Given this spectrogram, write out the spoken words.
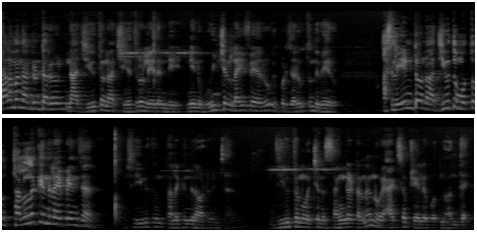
చాలామంది అంటుంటారు నా జీవితం నా చేతిలో లేదండి. నేను ఊహించిన లైఫ్ వేరు ఇప్పుడు జరుగుతుంది వేరు. అసలు ఏంటో నా జీవితం మొత్తం తల్లకిందులు అయిపోయింది సార్. జీవితం తలకిందులు అవటం ఏంటి సార్? జీవితంలో వచ్చిన సంఘటన నువ్వు యాక్సెప్ట్ చేయలేకపోతున్నావు అంతే.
